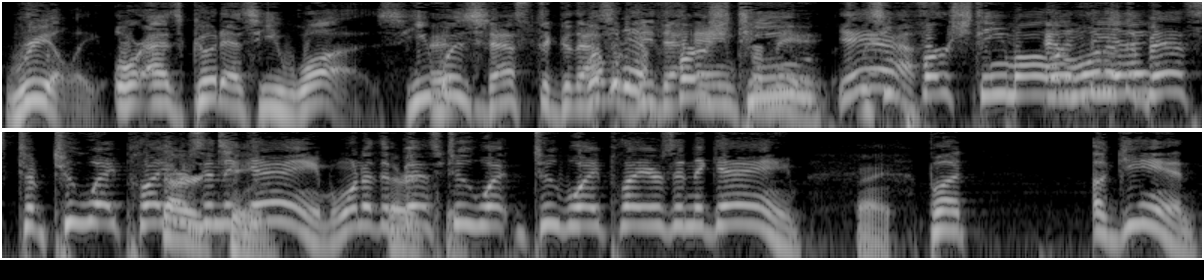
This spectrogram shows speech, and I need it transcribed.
Really, or as good as he was? He was. That's the that wasn't would he be the first team? me. Was he first team All and one of the best two way players Third in the team. game. One of the Third best two way two way players in the game. Right. But again,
